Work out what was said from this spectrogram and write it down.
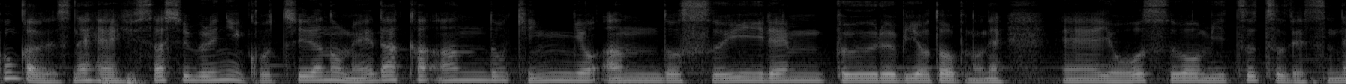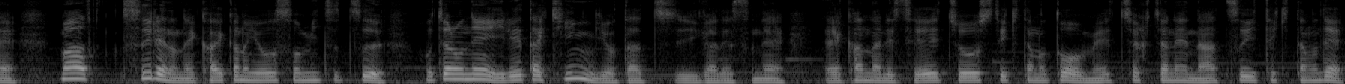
今回はですね、えー、久しぶりにこちらのメダカ金魚水蓮プールビオトープのね、えー、様子を見つつですねまあ水蓮のね開花の様子を見つつこちらのね入れた金魚たちがですね、えー、かなり成長してきたのとめちゃくちゃね懐いてきたので、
